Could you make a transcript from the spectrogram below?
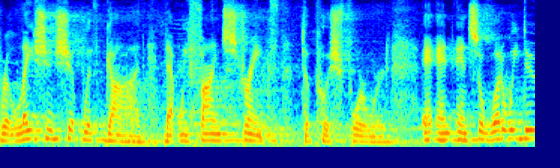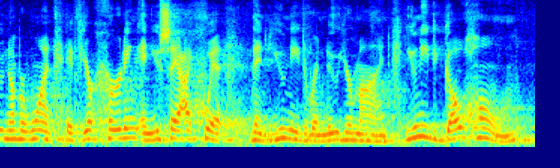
relationship with God that we find strength to push forward. And, and, and so, what do we do? Number one, if you're hurting and you say, I quit, then you need to renew your mind. You need to go home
